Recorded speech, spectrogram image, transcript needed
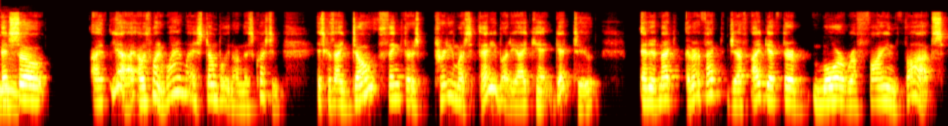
Mm. And so I yeah, I was wondering why am I stumbling on this question? It's because I don't think there's pretty much anybody I can't get to. And in fact, as a matter of fact, Jeff, I get their more refined thoughts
